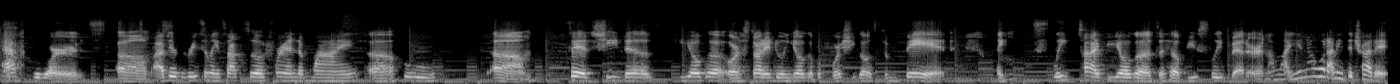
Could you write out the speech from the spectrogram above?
afterwards. Um, I just recently talked to a friend of mine uh, who um, said she does yoga or started doing yoga before she goes to bed, like sleep type yoga to help you sleep better. And I'm like, you know what? I need to try that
